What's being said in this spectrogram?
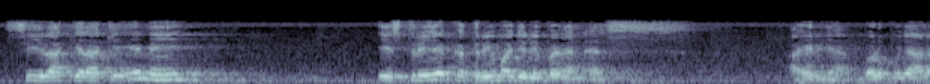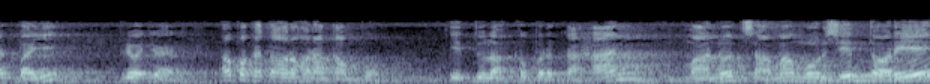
si laki-laki ini istrinya keterima jadi PNS. Akhirnya baru punya anak bayi, terima kasih. Apa kata orang-orang kampung? Itulah keberkahan manut sama mursid tori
